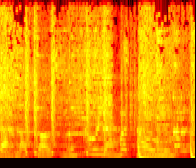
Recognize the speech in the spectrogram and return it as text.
Dah nak kau pun yang kali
